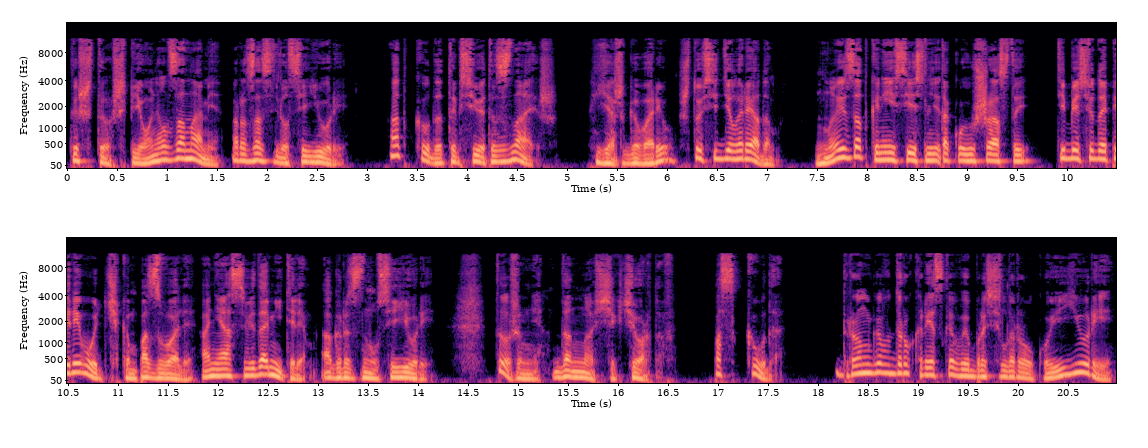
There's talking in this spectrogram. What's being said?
«Ты что, шпионил за нами?» — разозлился Юрий. «Откуда ты все это знаешь? Я же говорю, что сидел рядом. Ну и заткнись, если такой ушастый. Тебе сюда переводчиком позвали, а не осведомителем», — огрызнулся Юрий. «Тоже мне доносчик чертов». Паскуда!» Дронго вдруг резко выбросил руку, и Юрий,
